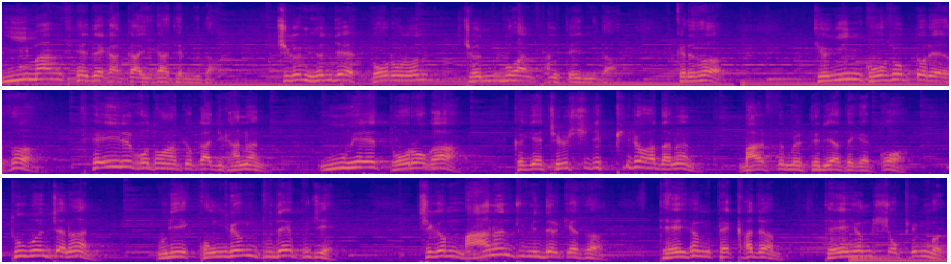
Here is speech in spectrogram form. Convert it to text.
2만 세대 가까이가 됩니다. 지금 현재 도로는 전부한 상태입니다. 그래서 경인 고속도로에서 세일 고등학교까지 가는 우회 도로가 그게 절실히 필요하다는 말씀을 드려야 되겠고 두 번째는 우리 공병부대 부지 지금 많은 주민들께서 대형 백화점, 대형 쇼핑몰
